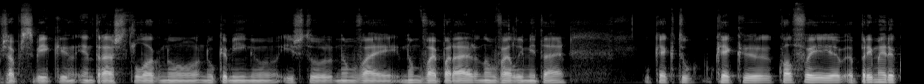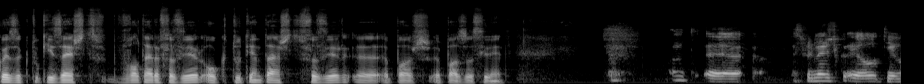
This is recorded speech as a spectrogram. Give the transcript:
já percebi que entraste logo no, no caminho, isto não vai, não me vai parar, não me vai limitar o que é que tu, o que é que, qual foi a primeira coisa que tu quiseste voltar a fazer ou que tu tentaste fazer uh, após, após o acidente? Uh, os primeiros eu tive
